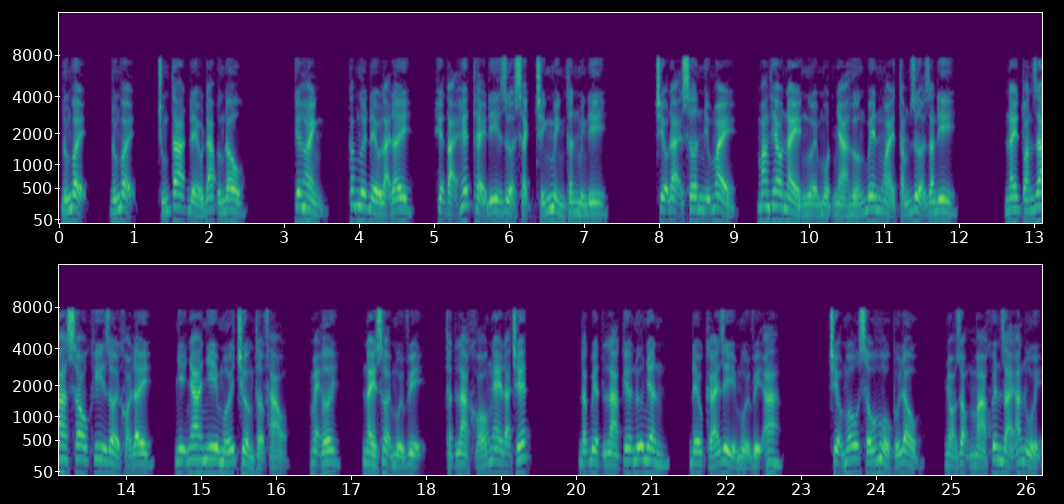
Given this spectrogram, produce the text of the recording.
đúng vậy, đúng vậy, chúng ta đều đáp ứng đâu. Kêu hành, các ngươi đều lại đây, hiện tại hết thể đi rửa sạch chính mình thân mình đi. Triệu Đại Sơn nhíu mày, mang theo này người một nhà hướng bên ngoài tắm rửa gian đi. Này toán ra sau khi rời khỏi đây, nhị nha nhi mới trường thở phào, mẹ ơi, này sợi mùi vị, thật là khó nghe đã chết. Đặc biệt là kia nữ nhân, đều cái gì mùi vị a? Triệu mẫu xấu hổ cúi đầu, nhỏ giọng mà khuyên giải an ủi,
